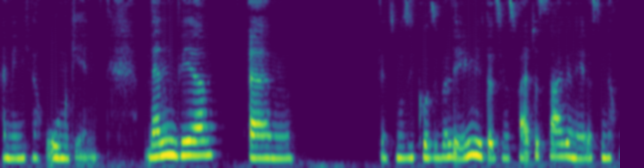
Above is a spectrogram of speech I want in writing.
ein wenig nach oben gehen. Wenn wir, ähm, jetzt muss ich kurz überlegen, nicht, dass ich was Falsches sage, nee, dass sie nach,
